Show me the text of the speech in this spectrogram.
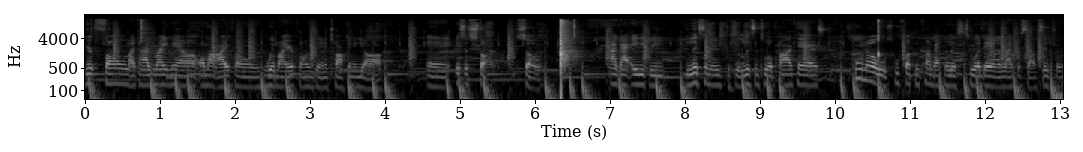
your phone, like I'm right now on my iPhone with my earphones in talking to y'all, and it's a start. So I got 83 listeners to listen to a podcast. Who knows who fucking come back and listen to a day in the life of South Central.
